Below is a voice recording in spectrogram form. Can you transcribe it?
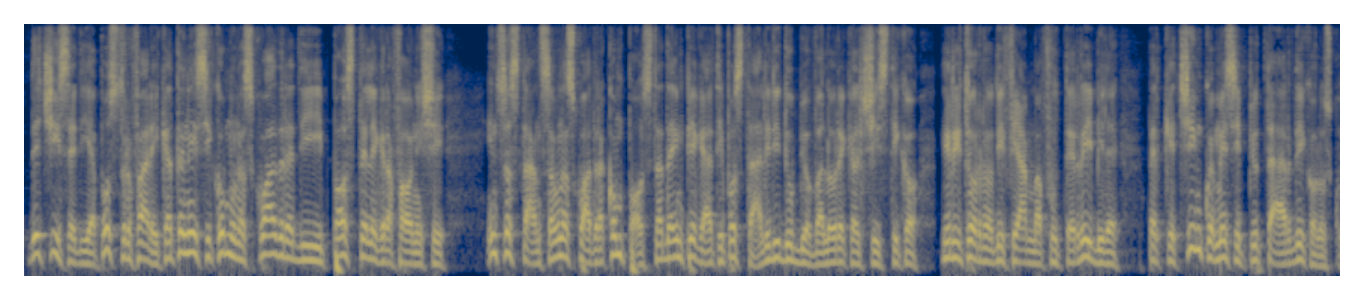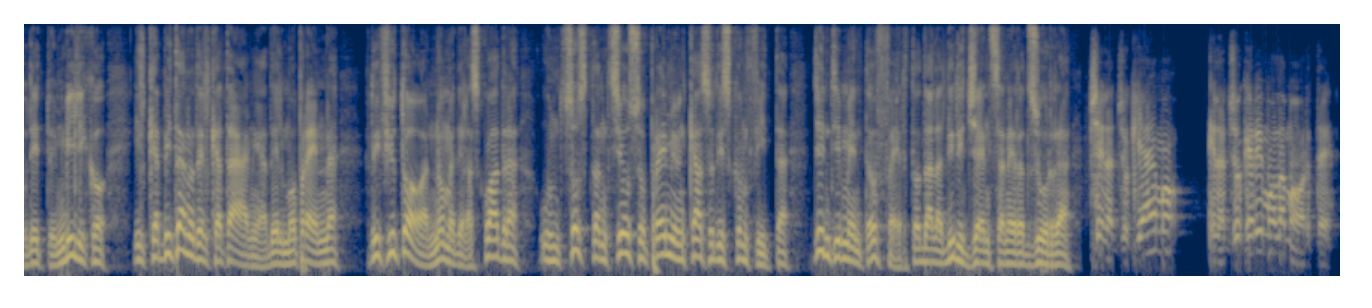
decise di apostrofare i catanesi come una squadra di post-telegrafonici, in sostanza una squadra composta da impiegati postali di dubbio valore calcistico. Il ritorno di Fiamma fu terribile, perché cinque mesi più tardi, con lo scudetto in bilico, il capitano del Catania, Delmo Prenna, rifiutò a nome della squadra un sostanzioso premio in caso di sconfitta, gentilmente offerto dalla dirigenza nerazzurra. Ce la giochiamo e la giocheremo alla morte.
